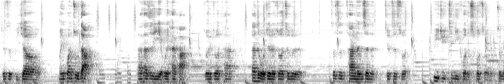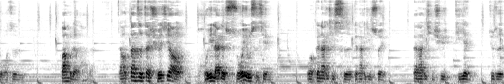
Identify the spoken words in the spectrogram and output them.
就是比较没关注到，那他自己也会害怕，所以说他，但是我觉得说这个这是他人生的就是说必须经历过的挫折，这个我是帮不了他的。然后但是在学校回来的所有时间，我跟他一起吃，跟他一起睡。带他一起去体验，就是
